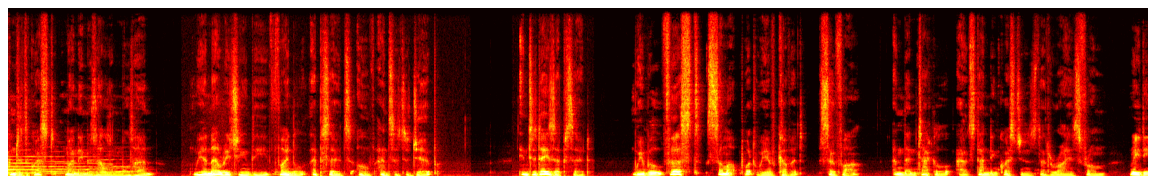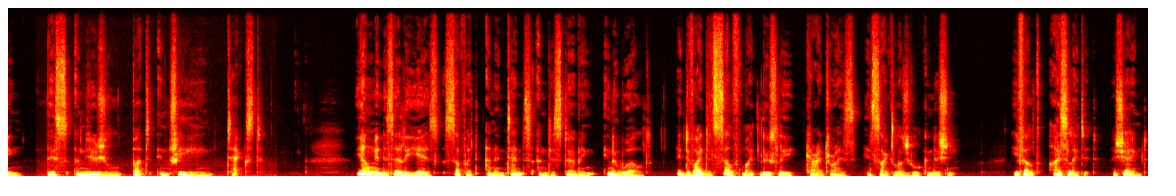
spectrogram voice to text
Welcome to The Quest. My name is Alan Mulhern. We are now reaching the final episodes of Answer to Job. In today's episode, we will first sum up what we have covered so far and then tackle outstanding questions that arise from reading this unusual but intriguing text. Jung in his early years suffered an intense and disturbing inner world. A divided self might loosely characterize his psychological condition. He felt isolated, ashamed,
